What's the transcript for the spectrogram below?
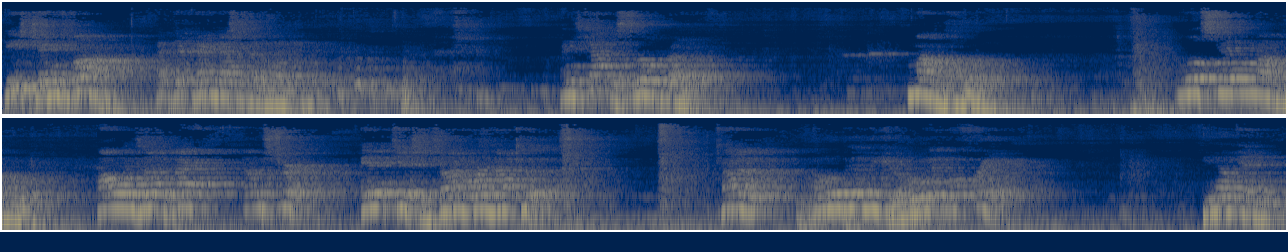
He's James Bond. That, that, maybe that's a better way to put it. And he's got this little brother, mama's boy, little stable mama's boy, always up the back of his truck, in the kitchen, trying to learn how to cook. Kind of a little bit weaker, a little bit more frail. You know, and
